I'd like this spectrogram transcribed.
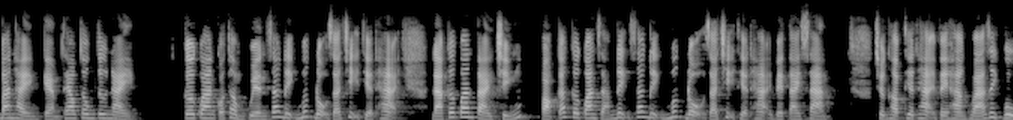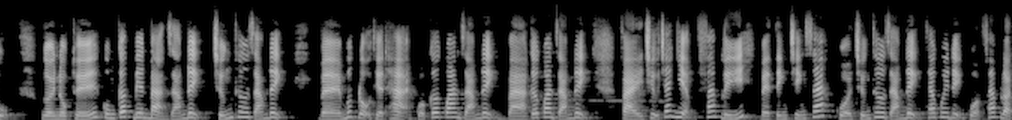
ban hành kèm theo thông tư này. Cơ quan có thẩm quyền xác định mức độ giá trị thiệt hại là cơ quan tài chính hoặc các cơ quan giám định xác định mức độ giá trị thiệt hại về tài sản. Trường hợp thiệt hại về hàng hóa dịch vụ, người nộp thuế cung cấp biên bản giám định, chứng thư giám định về mức độ thiệt hại của cơ quan giám định và cơ quan giám định phải chịu trách nhiệm pháp lý về tính chính xác của chứng thư giám định theo quy định của pháp luật.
